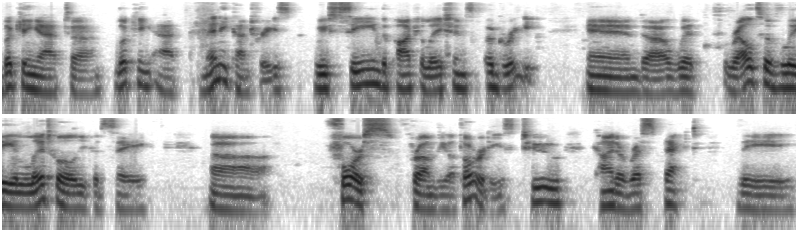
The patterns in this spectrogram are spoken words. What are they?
looking at uh, looking at many countries, we've seen the populations agree, and uh, with relatively little, you could say, uh, force from the authorities to kind of respect the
